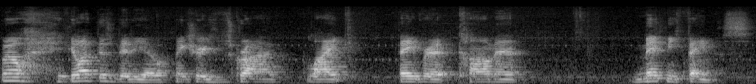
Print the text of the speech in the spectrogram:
Well, if you like this video, make sure you subscribe, like, favorite, comment. Make me famous.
